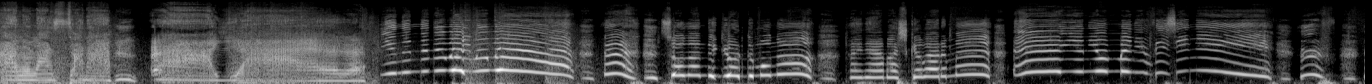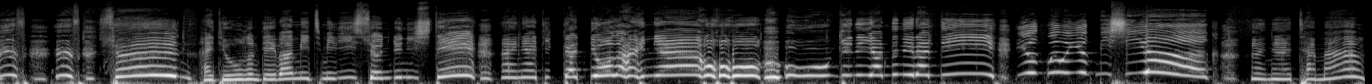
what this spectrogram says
Al ulan sana. Hayır. Yanında da var baba. Eh, son anda gördüm onu. Hani başka var mı? Ee, yanıyorum ben üfesini. Üf üf üf sön. Hadi oğlum devam etmeliyiz. Söndün işte. Hani dikkatli ol anne. Oo, Gene yandın herhalde. Yok baba yok bir şey yok. Ana tamam.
